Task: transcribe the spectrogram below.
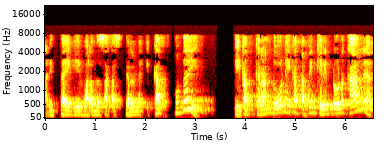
අනිත් අයගේ වරද සකස් කරන එකත් හොඳයි. ඒකත් කරන්න ඕන ඒකත් අපෙන් කෙරෙන්න ඕන කාර්යයක්.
